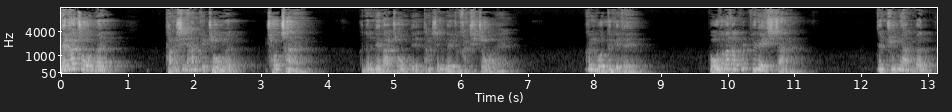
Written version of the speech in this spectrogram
내가 좋으면 당신이 함께 좋으면 좋잖아요. 근데 내가 좋은데 당신은 왜 같이 좋아해? 그럼 어떻게 돼요? 모두가 다 불편해지잖아요. 근데 중요한 건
